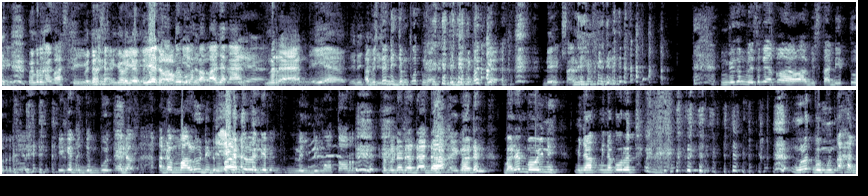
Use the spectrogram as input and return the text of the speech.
iya. bener nggak sih? Pasti, bener pasti. kan kalau Iya, dianterin iya satu-satu dong, iya bukan dong. bapaknya kan Iya, bener kan betul. iya jadi Abis itu dijemput nggak? Dijemput nggak? deh salim Enggak kan biasanya kalau abis tadi tour nih, kan dijemput ada ada malu di depan Iya. tuh lagi di, di motor sambil dada dada kan? badan badan bawa ini minyak minyak urut mulut bau muntahan.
